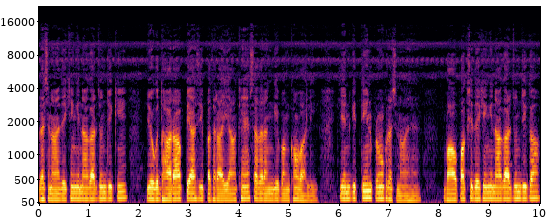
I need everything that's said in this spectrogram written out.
रचनाएँ देखेंगे नागार्जुन जी की। योगधारा, प्यासी पथराई आँखें, सतरंगी पंखों वाली। ये इनकी तीन प्रमुख रचनाएँ हैं। भाव पक्ष देखेंगे नागार्जुन जी का।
